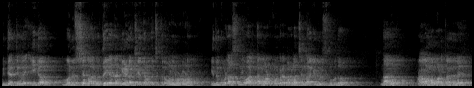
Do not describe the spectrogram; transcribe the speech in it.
ವಿದ್ಯಾರ್ಥಿಗಳೇ, ಈಗ ಮನುಷ್ಯನ ಹೃದಯದ ನೀಳಛೇದನದ ಚಿತ್ರವನ್ನು ನೋಡೋಣ. ಇದು ಕೂಡ ಅಷ್ಟು ನೀವು ಅರ್ಥ ಮಾಡಿಕೊಂಡ್ರೆ ಬಹಳ ಚೆನ್ನಾಗಿ ಬಿಡಿಸಬಹುದು. ನಾನು ಪ್ರಾರಂಭ ಮಾಡ್ತಾ ಇದ್ದೇನೆ.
